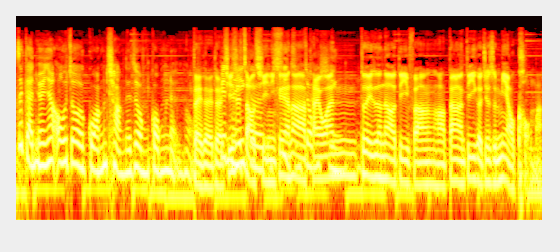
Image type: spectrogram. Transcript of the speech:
这感觉很像欧洲的广场的这种功能哦。对对对，其实早期你可以看到台湾最热闹的地方。啊，当然第一个就是庙口嘛，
